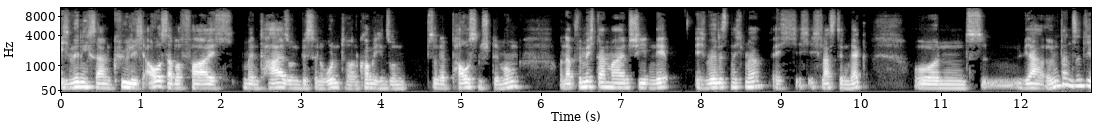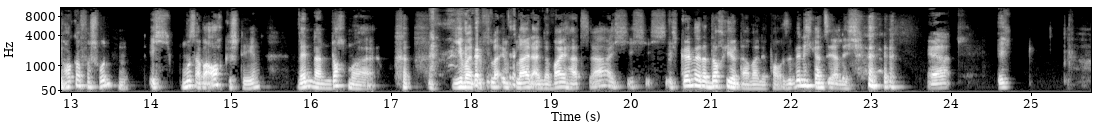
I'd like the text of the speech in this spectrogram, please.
ich will nicht sagen, kühle ich aus, aber fahre ich mental so ein bisschen runter und komme ich in so, ein, so eine Pausenstimmung und habe für mich dann mal entschieden, nee, ich will das nicht mehr, ich, ich, ich lasse den weg. Und ja, irgendwann sind die Hocker verschwunden. Ich muss aber auch gestehen, wenn dann doch mal jemand im, Flight einen dabei hat, ja, ich, ich, ich, ich gönne mir dann doch hier und da mal eine Pause, bin ich ganz ehrlich. ja, ich,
